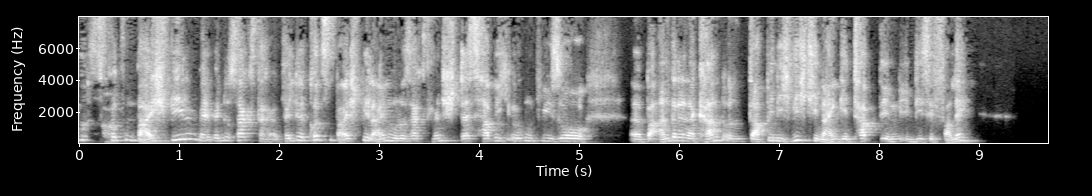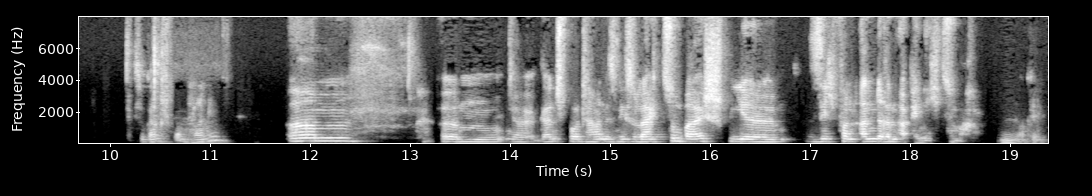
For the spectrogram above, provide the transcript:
kurz, kurz, ein Beispiel, wenn, wenn, du sagst, fällt dir kurz ein Beispiel ein, wo du sagst, Mensch, das habe ich irgendwie so äh, bei anderen erkannt und da bin ich nicht hineingetappt in, in diese Falle? So ganz spontan Ähm, ähm, ganz spontan ist nicht so leicht, zum Beispiel sich von anderen abhängig zu machen. Hm, okay.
